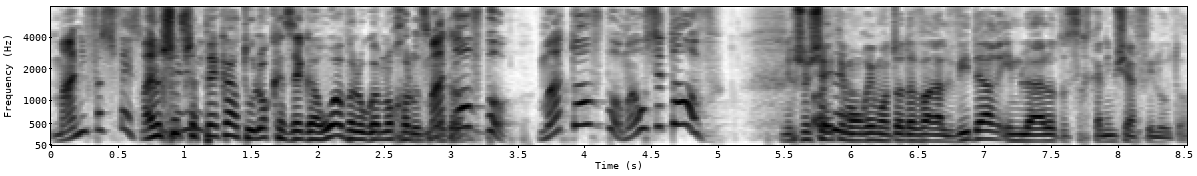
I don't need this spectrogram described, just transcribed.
מה אני מפספס? מה אני חושב שפקארט הוא לא כזה גרוע, אבל הוא גם לא חלוץ מה גדול. טוב בו? מה טוב בו? מה הוא עושה טוב? אני חושב שהייתם אומרים אותו דבר על וידר, אם לא היה לו את השחקנים שיפעילו אותו.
